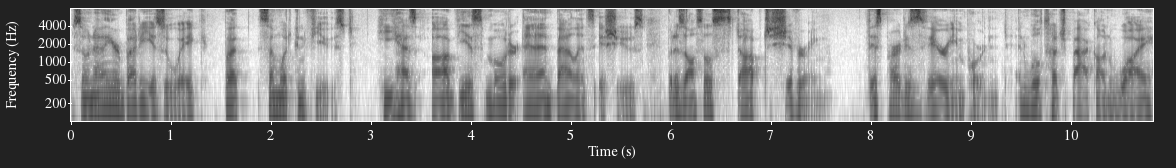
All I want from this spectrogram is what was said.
So now your buddy is awake, but somewhat confused. He has obvious motor and balance issues, but has also stopped shivering. This part is very important, and we'll touch back on why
